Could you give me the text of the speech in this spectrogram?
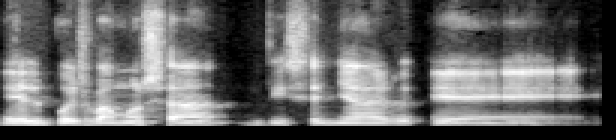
el, pues vamos a diseñar eh,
